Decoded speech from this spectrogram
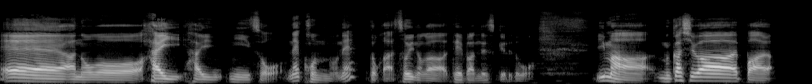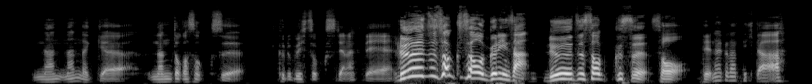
えー、あのー、ハイ、ハイニーソー、ね、コンのね、とか、そういうのが定番ですけれども。今、昔は、やっぱ、な、なんだっけ、なんとかソックス。くるぶしソックスじゃなくて、ルーズソックスをグリーンさんルーズソックスそう。出なくなってきた。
